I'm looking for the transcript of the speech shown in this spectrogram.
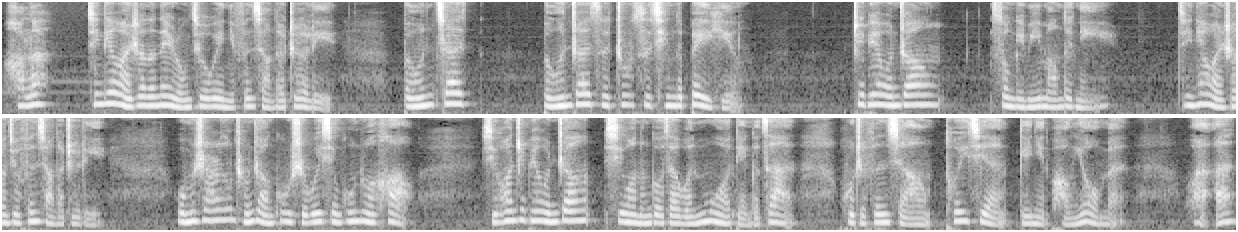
好了，今天晚上的内容就为你分享到这里。本文摘，本文摘自朱自清的《背影》。这篇文章送给迷茫的你。今天晚上就分享到这里。我们是儿童成长故事微信公众号。喜欢这篇文章，希望能够在文末点个赞。或者分享、推荐给你的朋友们，晚安。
